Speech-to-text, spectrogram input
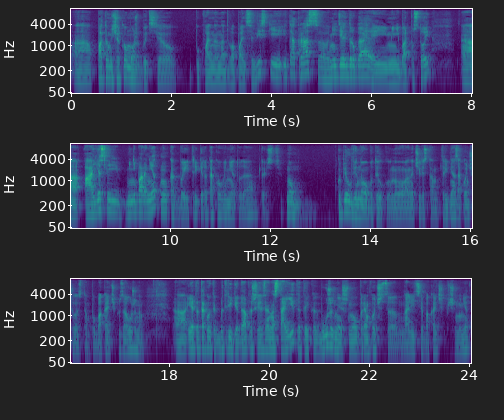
А, потом вечерком, может быть, э, буквально на два пальца виски. И так раз, э, неделя другая, и мини-бар пустой. А, а если мини-бара нет, ну, как бы и триггера такого нету, да, то есть, ну, купил вино, бутылку, ну, она через там три дня закончилась там по бокальчику за ужином. А, и это такой как бы триггер, да, потому что если она стоит, и ты как бы ужинаешь, ну, прям хочется налить себе бокальчик, почему нет?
